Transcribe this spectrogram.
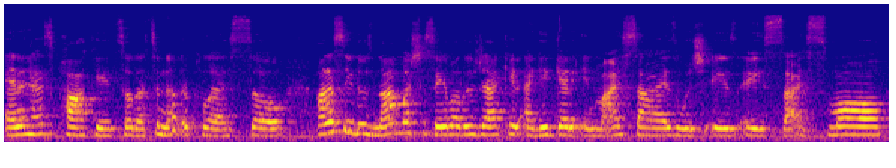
And it has pockets, so that's another plus. So honestly, there's not much to say about this jacket. I did get it in my size, which is a size small.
